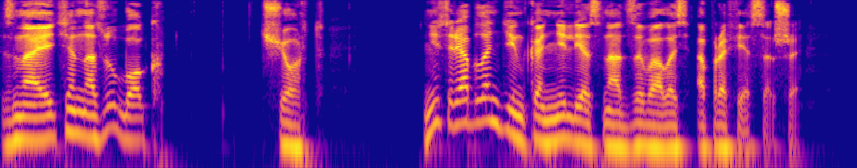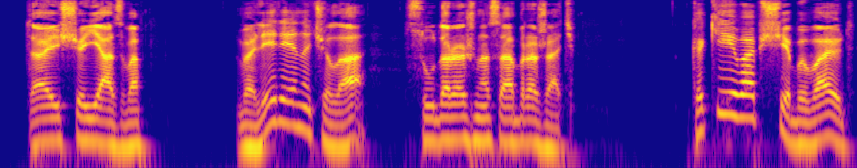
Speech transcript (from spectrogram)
знаете на зубок». «Черт! Не зря блондинка нелестно отзывалась о профессорше. Та еще язва. Валерия начала судорожно соображать. Какие вообще бывают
